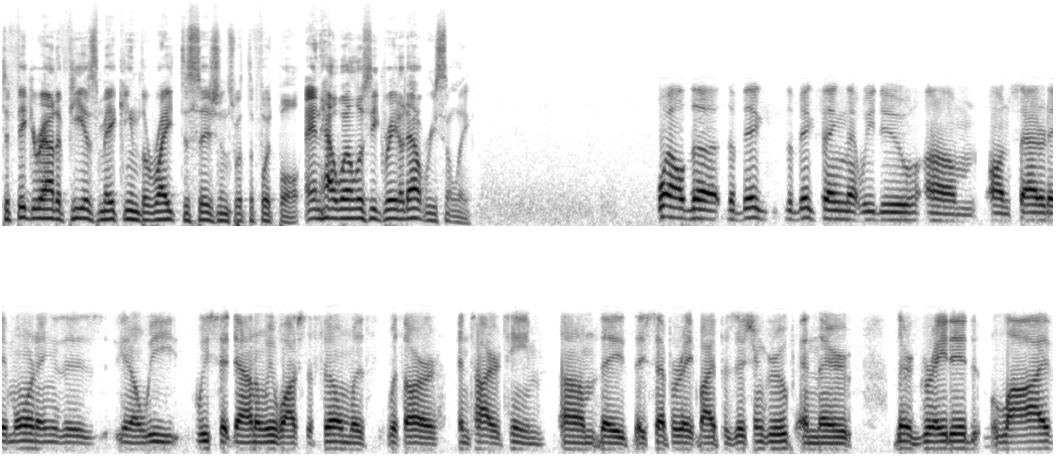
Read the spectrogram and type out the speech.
to figure out if he is making the right decisions with the football? And how well has he graded out recently? Well, the the big the big thing that we do um, on Saturday mornings is you know we we sit down and we watch the film with with our entire team. Um, they they separate by position group and they're they're graded live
